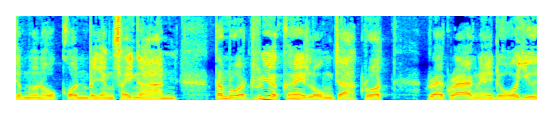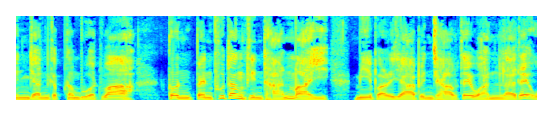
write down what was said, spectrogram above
จำนวนหกคนไปยังไซงาน ตำรวจเรียกให้ลงจากรถ แรกๆนายโดยืนยันกับตำรวจว่าตนเป็นผู้ตั้งถิ่นฐานใหม่ มีภรรยาเป็นชาวไต้หวัน และได้โอ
